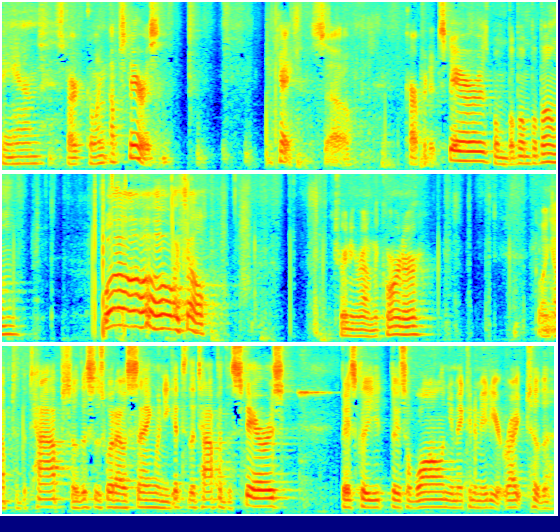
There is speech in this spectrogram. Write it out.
and start going upstairs. Okay, so carpeted stairs, boom, boom, boom, boom, boom. Whoa, I fell. Turning around the corner, going up to the top. So this is what I was saying, when you get to the top of the stairs, basically there's a wall and you make an immediate right to the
